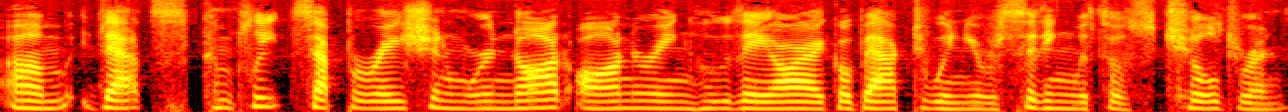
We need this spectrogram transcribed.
Um, that's complete separation. We're not honoring who they are. I go back to when you were sitting with those children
